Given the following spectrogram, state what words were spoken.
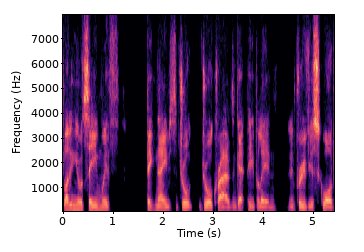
flooding your team with big names to draw draw crowds and get people in, improve your squad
